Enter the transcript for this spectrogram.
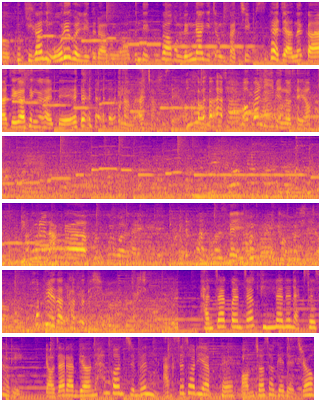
어, 그 기간이 오래 걸리더라고요. 근데 그거하고 맥락이 좀 같이 비슷하지 않을까 제가 생각할 때. 한번 알 잡수세요. 어, 빨리 입에 넣으세요. 이 꿀은 아까 방꿀과 다르게 따뜻한 맛이 네, 향긋한 맛이죠. 커피에다 타서 드시면 맛있어요. 반짝반짝 빛나는 액세서리. 여자라면 한 번쯤은 액세서리 앞에 멈춰서게 되죠.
